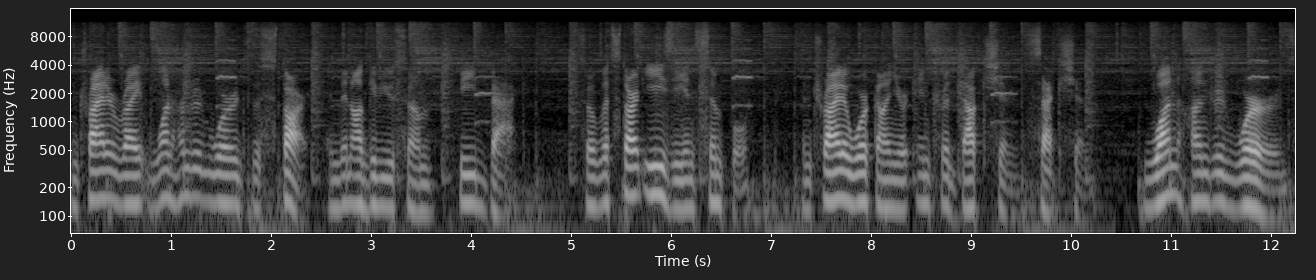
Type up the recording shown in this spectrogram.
and try to write 100 words to start, and then I'll give you some feedback. So let's start easy and simple and try to work on your introduction section. 100 words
